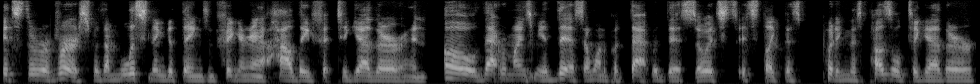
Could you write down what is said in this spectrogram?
it's the reverse because i'm listening to things and figuring out how they fit together and oh that reminds me of this. I want to put that with this. So it's it's like this putting this puzzle together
